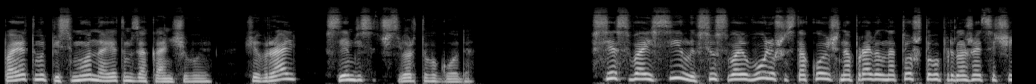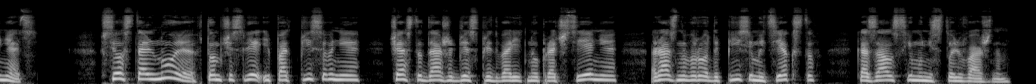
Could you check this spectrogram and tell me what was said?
поэтому письмо на этом заканчиваю. Февраль 74 -го года. Все свои силы, всю свою волю Шостакович направил на то, чтобы продолжать сочинять. Все остальное, в том числе и подписывание, часто даже без предварительного прочтения, разного рода писем и текстов, казалось ему не столь важным.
